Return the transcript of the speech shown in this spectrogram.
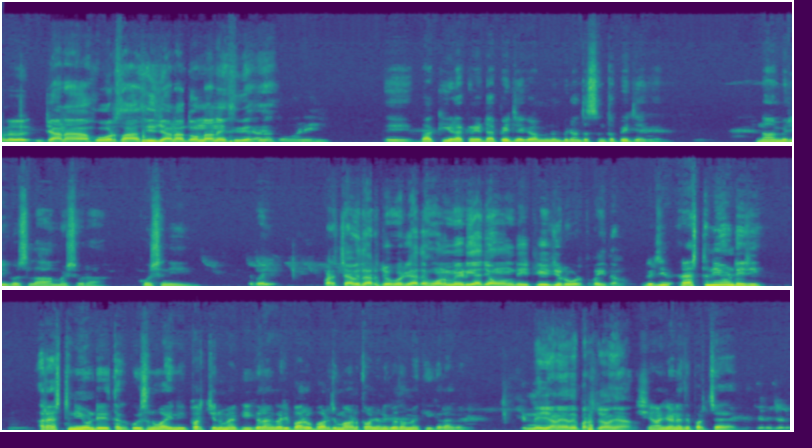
ਮਤਲਬ ਜਾਣਾ ਹੋਰ ਥਾਂ ਸੀ ਜਾਣਾ ਦੋਨਾਂ ਨੇ ਸੀ ਜਾਣਾ ਵੈਸੇ ਦੋਵਾਂ ਨੇ ਹੀ। ਤੇ ਬਾਕੀ ਜਿਹੜਾ ਕੈਨੇਡਾ ਭੇਜਿਆ ਗਿਆ ਉਹ ਮੈਨੂੰ ਬਿਨਾਂ ਦੱਸਣ ਤੋਂ ਭੇਜਿਆ ਗਿਆ ਜੀ। ਨਾ ਮੇਰੀ ਕੋਈ ਸਲਾਹ ਮਸ਼ਵਰਾ ਕੁਛ ਨਹੀਂ। ਤੇ ਭਾਈ ਪਰਚਾ ਵੀ ਦਰਜ ਹੋ ਗਿਆ ਤੇ ਹੁਣ ਮੀਡੀਆ 'ਚ ਆਉਣ ਦੀ ਕੀ ਜ਼ਰੂਰਤ ਪਈ ਤੁਹਾਨੂੰ? ਵੀਰ ਜੀ ਅਰੈਸਟ ਨਹੀਂ ਹੁੰਦੀ ਜੀ। ਅਰੈਸਟ ਨਹੀਂ ਹੁੰਦੀ ਤੱਕ ਕੋਈ ਸੁਣਵਾਈ ਨਹੀਂ। ਪਰਚੇ ਨੂੰ ਮੈਂ ਕੀ ਕਰਾਂਗਾ ਜੀ? ਬਾਹਰੋਂ ਬਾਹਰ ਜ਼ਮਾਨਤ ਹੋ ਜਾਣਗੇ ਉਹਦਾ ਮੈਂ ਕੀ ਕਰਾਂਗਾ ਜੀ? ਕਿੰਨੇ ਜਾਣਿਆਂ ਦੇ ਪਰਚਾ ਹੋਇਆ? ਛਿਆਂ ਜਣੇ ਤੇ ਪਰਚਾ ਹੈ ਜੀ। ਕਿਹੜੇ ਕਿਹੜੇ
